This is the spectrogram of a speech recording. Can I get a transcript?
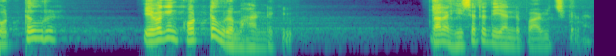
කොට්ටවුර ඒවගින් කොට්ට උර මහන්ඩකිව්. දල හිසට තියන්ට පාවිච්චි කරන්න.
